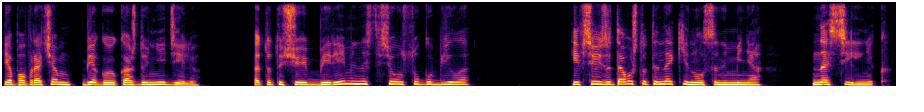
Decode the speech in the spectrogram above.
я по врачам бегаю каждую неделю. А тут еще и беременность все усугубила. И все из-за того, что ты накинулся на меня, насильник».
